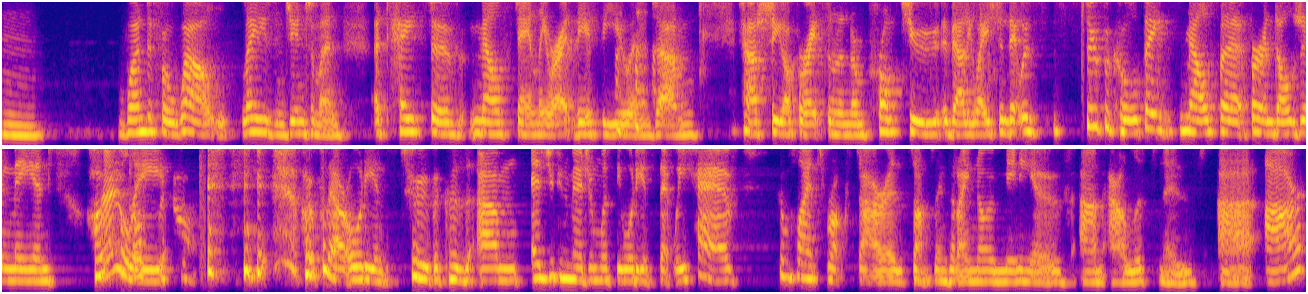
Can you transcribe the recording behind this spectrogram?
Mm. Wonderful. Well, ladies and gentlemen, a taste of Mel Stanley right there for you and um, how she operates on an impromptu evaluation. That was super cool. Thanks, Mel, for, for indulging me and hopefully, hopefully our audience too, because um, as you can imagine with the audience that we have, compliance rockstar is something that I know many of um, our listeners uh, are,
